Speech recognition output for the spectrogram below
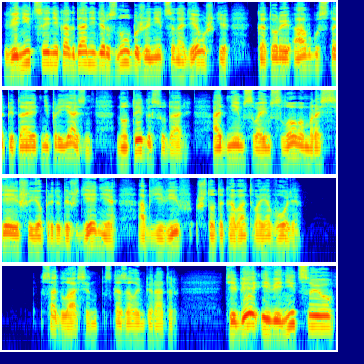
Венеция никогда не дерзнул бы жениться на девушке, которой Августа питает неприязнь, но ты, государь, одним своим словом рассеешь ее предубеждение, объявив, что такова твоя воля. — Согласен, — сказал император. — Тебе и Веницию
